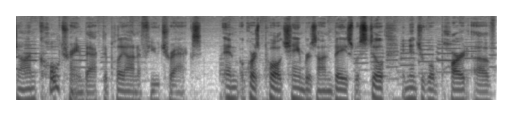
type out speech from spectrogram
John Coltrane back to play on a few tracks and of course Paul Chambers on bass was still an integral part of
